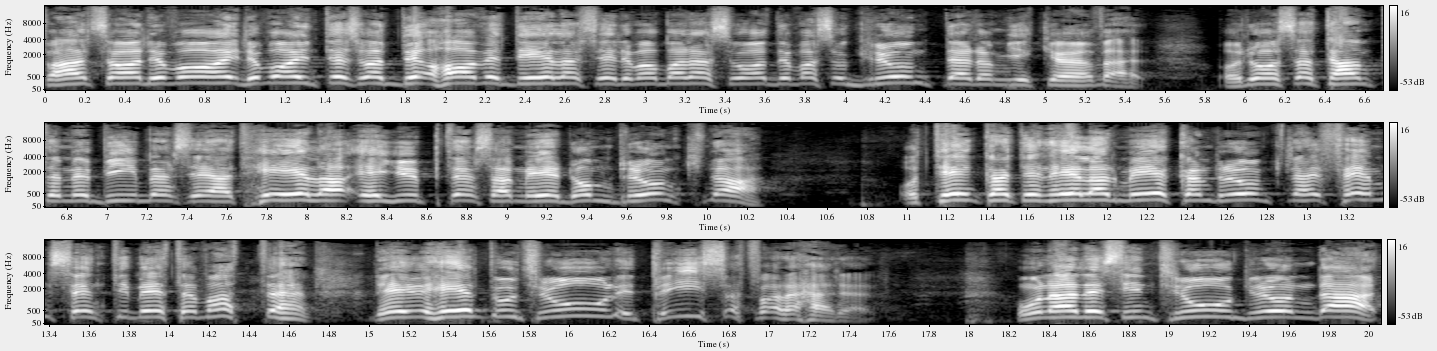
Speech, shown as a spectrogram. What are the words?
För han sa det var, det var inte så att havet delade sig, det var bara så att det var så grunt där de gick över. Och då sa tanten med Bibeln säger att hela Egyptens armé, de drunkna. Och tänk att en hel armé kan drunkna i fem centimeter vatten. Det är ju helt otroligt, prisat vare Herren. Hon hade sin tro grundad.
